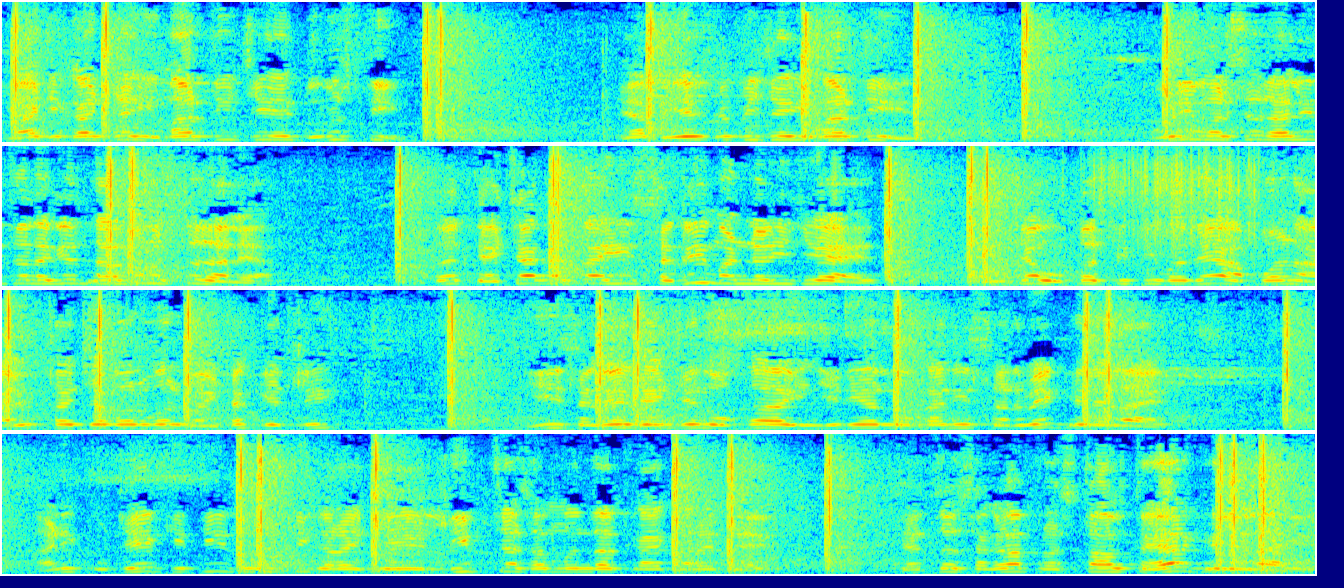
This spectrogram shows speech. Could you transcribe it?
या ठिकाणच्या इमारतीची दुरुस्ती या बीएसपीच्या इमारती थोडी वर्ष झाली तर लगेच नादुरुस्त झाल्या. तर त्याच्याकरता ही सगळी मंडळी जी आहेत त्यांच्या उपस्थितीमध्ये आपण आयुक्तांच्या बरोबर बैठक घेतली. ही सगळे त्यांचे लोक इंजिनियर लोकांनी सर्वे केलेला आहे. आणि कुठे किती दुरुस्ती करायची आहे लिफ्टच्या संबंधात काय करायचं आहे त्याचा सगळा प्रस्ताव तयार केलेला आहे.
